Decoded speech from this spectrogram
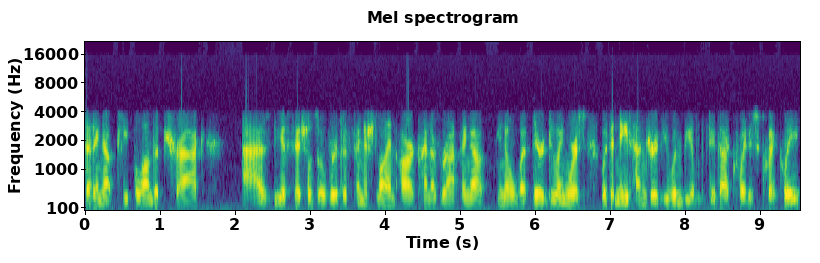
setting up people on the track as the officials over the finish line are kind of wrapping up, you know, what they're doing. Whereas with an 800, you wouldn't be able to do that quite as quickly.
